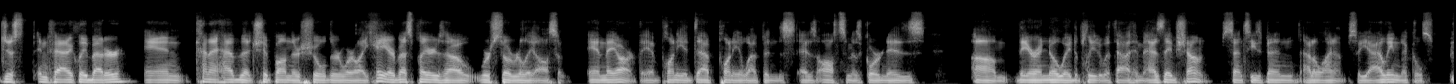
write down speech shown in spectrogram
just emphatically better and kind of have that chip on their shoulder where like, hey, our best players out, we're still really awesome. And they are. They have plenty of depth, plenty of weapons. As awesome as Gordon is, um, they are in no way depleted without him, as they've shown since he's been out of lineup. So yeah, Eileen Nichols.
